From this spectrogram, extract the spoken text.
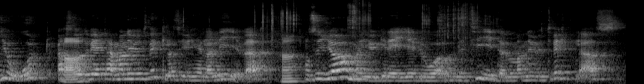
gjort. Alltså Ja. du vet, här, man utvecklas ju hela livet. Ja. Och så gör man ju grejer då under tiden man utvecklas.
